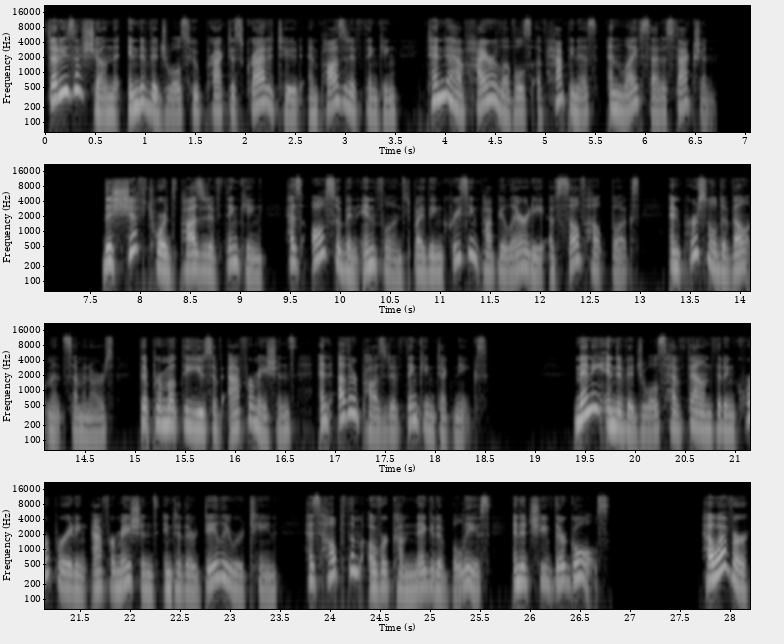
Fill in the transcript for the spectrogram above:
Studies have shown that individuals who practice gratitude and positive thinking tend to have higher levels of happiness and life satisfaction. The shift towards positive thinking has also been influenced by the increasing popularity of self help books and personal development seminars that promote the use of affirmations and other positive thinking techniques. Many individuals have found that incorporating affirmations into their daily routine has helped them overcome negative beliefs and achieve their goals. However,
